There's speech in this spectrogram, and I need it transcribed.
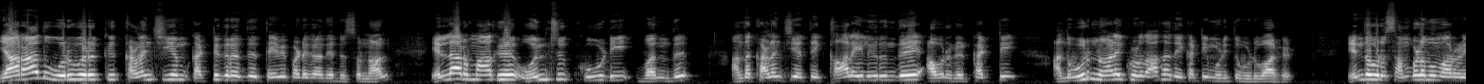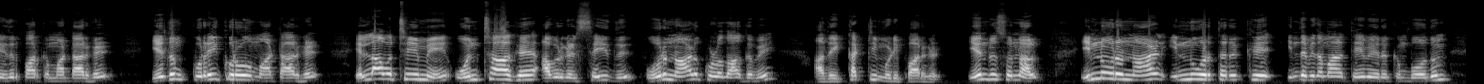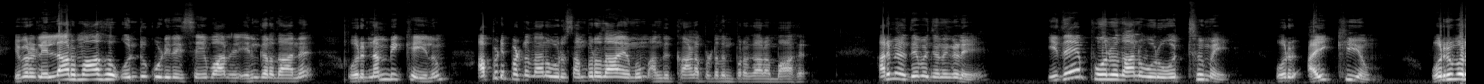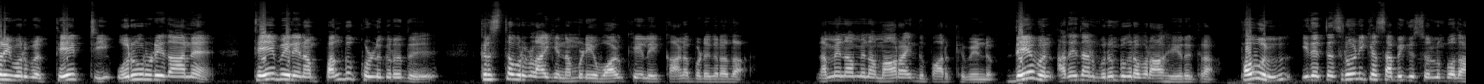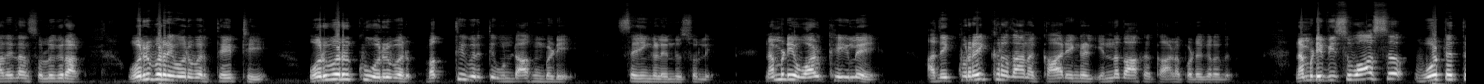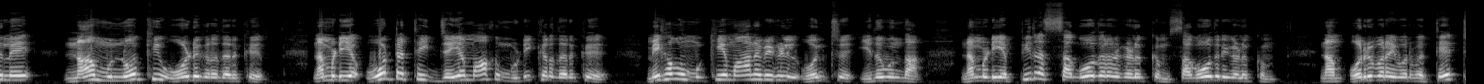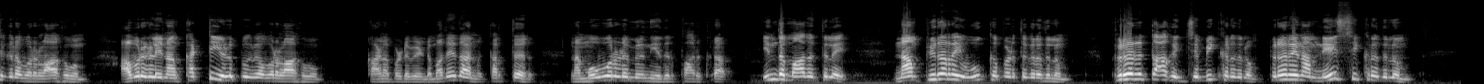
யாராவது ஒருவருக்கு களஞ்சியம் கட்டுகிறது தேவைப்படுகிறது என்று சொன்னால் எல்லாருமாக ஒன்று கூடி வந்து அந்த களஞ்சியத்தை காலையிலிருந்தே அவர்கள் கட்டி அந்த ஒரு நாளைக்குள்ளதாக அதை கட்டி முடித்து விடுவார்கள். எந்த ஒரு சம்பளமும் அவர்கள் எதிர்பார்க்க மாட்டார்கள். எதுவும் குறை கூறவும் மாட்டார்கள். எல்லாவற்றையுமே ஒன்றாக அவர்கள் செய்து ஒரு நாளுக்குள்ளதாகவே அதை கட்டி முடிப்பார்கள். என்று சொன்னால் இன்னொரு நாள் இன்னொருத்தருக்கு இந்த விதமான தேவை இருக்கும் போதும் இவர்கள் எல்லாருமாக ஒன்று கூடியதை செய்வார்கள் என்கிறதான ஒரு நம்பிக்கையிலும் அப்படிப்பட்டதான ஒரு சம்பிரதாயமும் அங்கு காணப்பட்டதன் பிரகாரமாக. அருமையான தேவ ஜனங்களே இதே போன்றதான ஒரு ஒற்றுமை ஒரு ஐக்கியம் ஒருவரை ஒருவர் தேற்றி ஒருவருடையதான தேவையிலே நாம் பங்கு கொள்ளுகிறது கிறிஸ்தவர்களாகிய நம்முடைய வாழ்க்கையிலே காணப்படுகிறதா? நம்மை நாமே நாம் ஆராய்ந்து பார்க்க வேண்டும். தேவன் அதை தான் விரும்புகிறவராக இருக்கிறார். பவுல் இதை தெசலோனிக்க சபைக்கு சொல்லும்போது அதை தான் சொல்லுகிறார். ஒருவரை ஒருவர் தேற்றி ஒருவருக்கு ஒருவர் பக்தி விருத்தி உண்டாகும்படி செய்யுங்கள் என்று சொல்லி. நம்முடைய வாழ்க்கையிலே அதை குறைக்கிறதான காரியங்கள் என்னதாக காணப்படுகிறது? நம்முடைய விசுவாச ஓட்டத்திலே நாம் முன்னோக்கி ஓடுகிறதற்கு நம்முடைய ஓட்டத்தை ஜெயமாக முடிக்கிறதற்கு மிகவும் முக்கியமானவைகளில் ஒன்று இதுவும் தான் நம்முடைய பிற சகோதரர்களுக்கும் சகோதரிகளுக்கும் நாம் ஒருவரை ஒருவர் தேற்றுகிறவர்களாகவும் அவர்களை நாம் கட்டி எழுப்புகிறவர்களாகவும் காணப்பட வேண்டும். அதேதான் கர்த்தர் நம் ஒவ்வொருடமிருந்து எதிர்பார்க்கிறார். இந்த மாதத்திலே நாம் பிறரை ஊக்கப்படுத்துகிறதிலும் பிறருக்காக ஜெபிக்கிறதிலும் பிறரை நாம் நேசிக்கிறதிலும்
